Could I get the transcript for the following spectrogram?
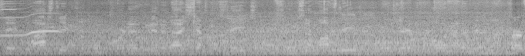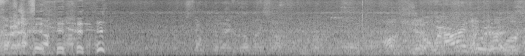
say blasted from the morning the minute I step on stage. As soon as I'm off stage, I go there and pull another bit. Perfect. Something I grow myself. Oh, when I do it, it works.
